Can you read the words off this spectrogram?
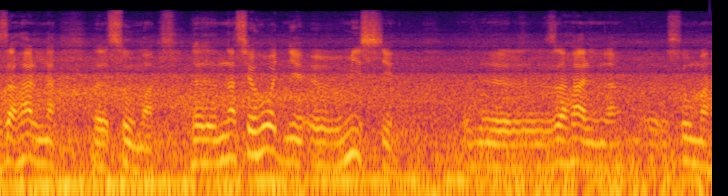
загальна сума. На сьогодні в місті загальна сума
